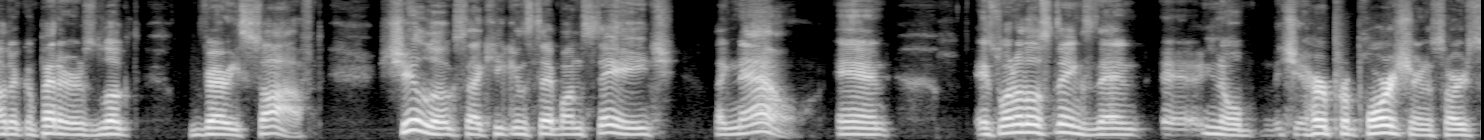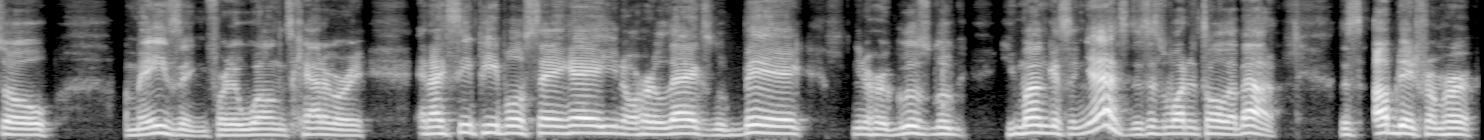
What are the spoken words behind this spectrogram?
other competitors looked very soft. She looks like she can step on stage like now and it's one of those things that uh, you know she, her proportions are so amazing for the wellness category and I see people saying, hey, you know, her legs look big, you know, her glutes look humongous. And yes, this is what it's all about. This update from her,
